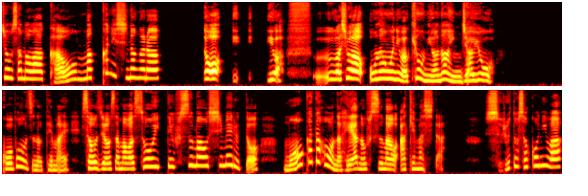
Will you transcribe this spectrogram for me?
正様は顔を真っ赤にしながら、あ、い、いや、わしは女子には興味はないんじゃよ。小坊主の手前、宗正様はそう言って襖を閉めると、もう片方の部屋の襖を開けました。するとそこには、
